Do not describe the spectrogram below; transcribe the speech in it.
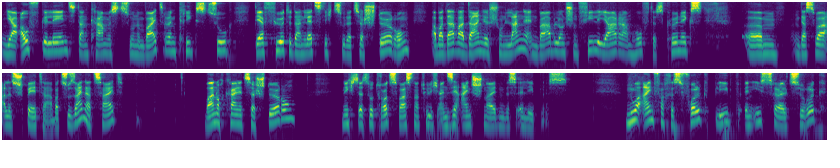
ja, aufgelehnt. Dann kam es zu einem weiteren Kriegszug. Der führte dann letztlich zu der Zerstörung. Aber da war Daniel schon lange in Babylon, schon viele Jahre am Hof des Königs. Ähm, das war alles später. Aber zu seiner Zeit war noch keine Zerstörung. Nichtsdestotrotz war es natürlich ein sehr einschneidendes Erlebnis. Nur einfaches Volk blieb in Israel zurück,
